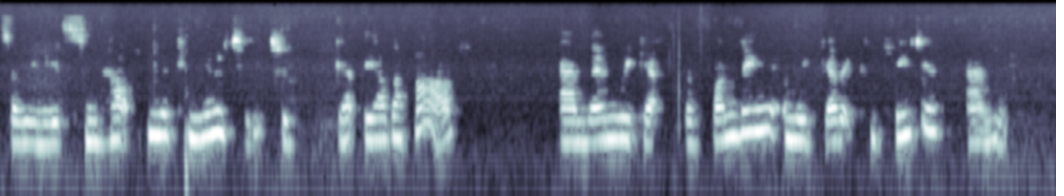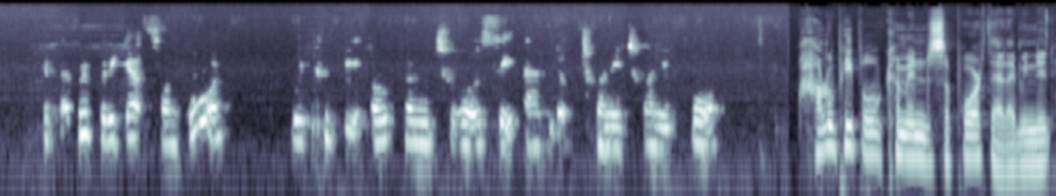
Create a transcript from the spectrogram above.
So we need some help from the community to get the other half, and then we get the funding and we get it completed. And if everybody gets on board, we could be open towards the end of 2024. How do people come in to support that? I mean, it,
